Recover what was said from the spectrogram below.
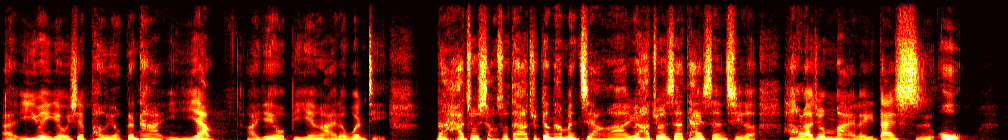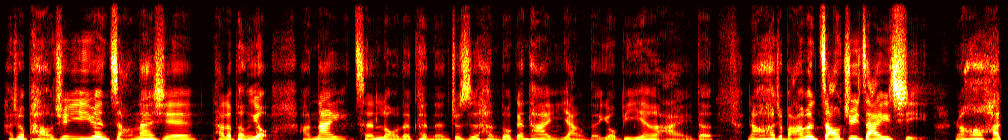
呃医院也有一些朋友跟他一样啊，也有鼻咽癌的问题。那他就想说，他要去跟他们讲啊，因为他觉得实在太神奇了。他后来就买了一袋食物，他就跑去医院找那些他的朋友啊，那一层楼的可能就是很多跟他一样的有鼻咽癌的，然后他就把他们招聚在一起，然后他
